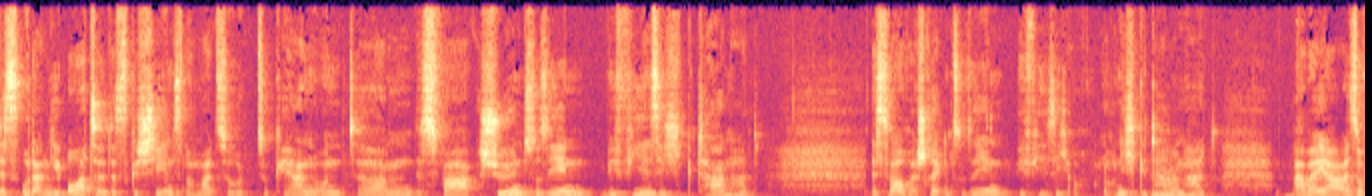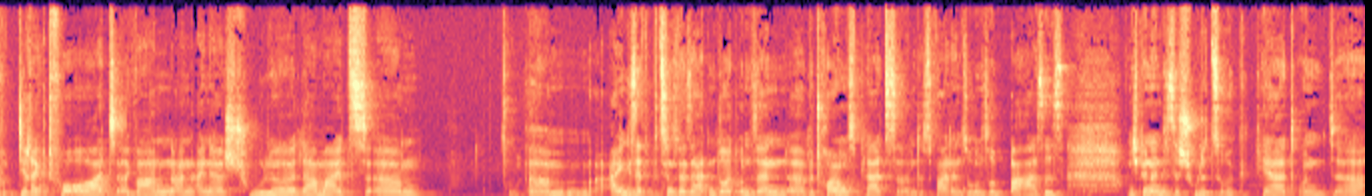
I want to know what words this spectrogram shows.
des, oder an die Orte des Geschehens nochmal zurückzukehren. Und ähm, es war schön zu sehen, wie viel sich getan hat. Es war auch erschreckend zu sehen, wie viel sich auch noch nicht getan mhm. hat. Aber ja, also direkt vor Ort. Wir waren an einer Schule damals ähm, ähm, eingesetzt, beziehungsweise hatten dort unseren äh, Betreuungsplatz und das war dann so unsere Basis. Und ich bin an diese Schule zurückgekehrt und äh,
